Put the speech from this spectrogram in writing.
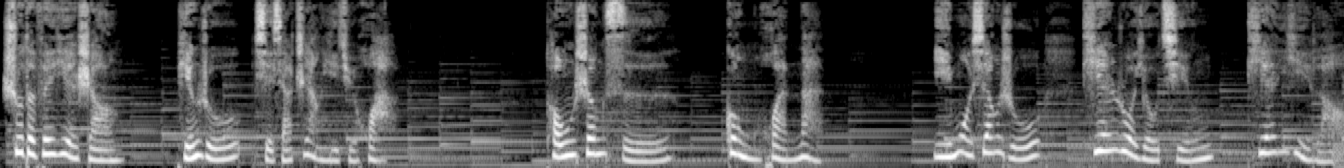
书的扉页上，平如写下这样一句话：“同生死，共患难，以沫相濡，天若有情天亦老。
